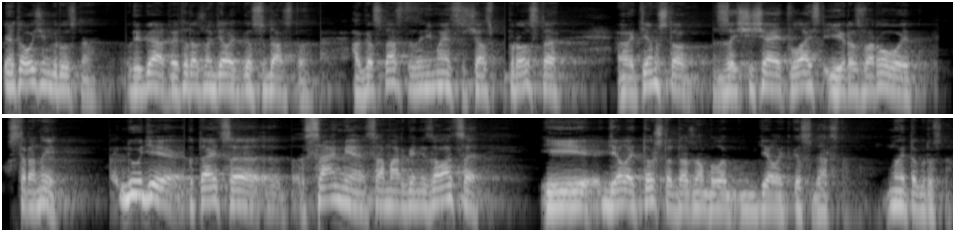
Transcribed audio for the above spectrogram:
Это очень грустно. Ребята, это должно делать государство. А государство занимается сейчас просто э, тем, что защищает власть и разворовывает страны. Люди пытаются э, сами самоорганизоваться и делать то, что должно было делать государство. Но это грустно.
